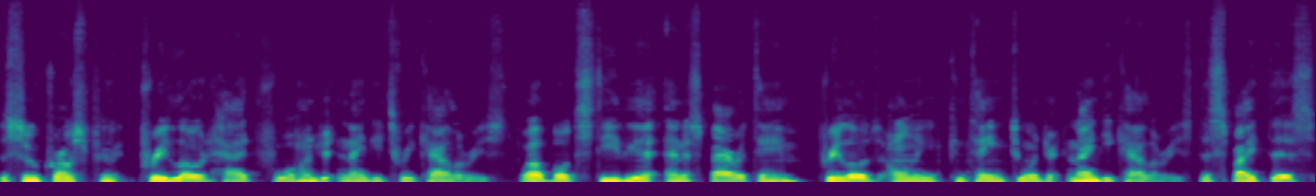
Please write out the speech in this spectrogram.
The sucrose pre- preload had 493 calories, while both stevia and aspartame preloads only contained 290 calories. Despite this,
